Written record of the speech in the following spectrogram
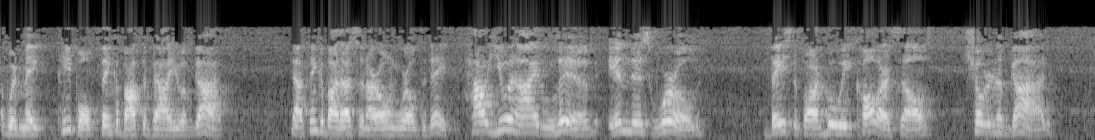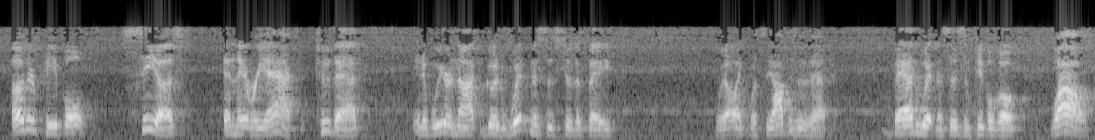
would make people think about the value of God. Now think about us in our own world today. How you and I live in this world based upon who we call ourselves, children of God, other people see us and they react to that. And if we are not good witnesses to the faith, well, like what's the opposite of that? Bad witnesses, and people go, wow,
